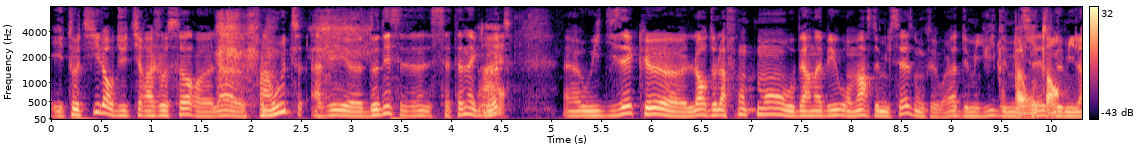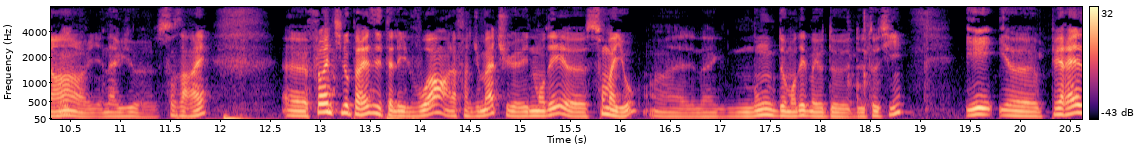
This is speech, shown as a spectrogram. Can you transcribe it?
Et Totti, lors du tirage au sort euh, là fin août, avait donné cette, cette anecdote où il disait que lors de l'affrontement au Bernabeu en mars 2016, donc voilà 2008, Pas 2016, longtemps. 2001, euh, il y en a eu sans arrêt. Euh, Florentino Pérez est allé le voir à la fin du match, il lui avait demandé euh, son maillot, euh, donc demandé le maillot de, de Totti. Et euh, Pérez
